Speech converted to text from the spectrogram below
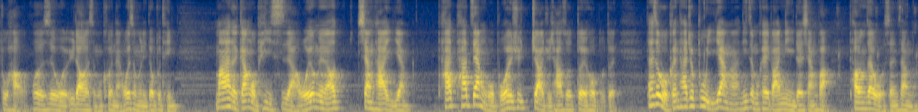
不好，或者是我遇到了什么困难，为什么你都不听？妈的，干我屁事啊！我又没有要像他一样，他他这样我不会去 judge 他说对或不对，但是我跟他就不一样啊！你怎么可以把你的想法套用在我身上呢？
